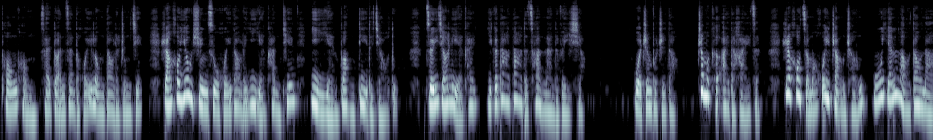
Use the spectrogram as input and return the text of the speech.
瞳孔才短暂的回拢到了中间，然后又迅速回到了一眼看天、一眼望地的角度，嘴角咧开一个大大的灿烂的微笑。我真不知道，这么可爱的孩子，日后怎么会长成无言老道那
